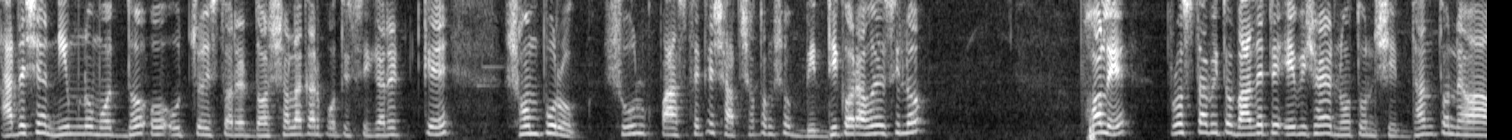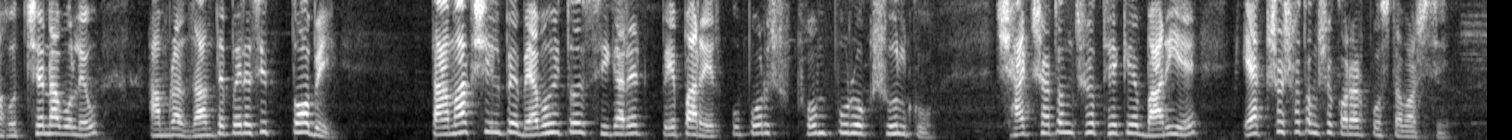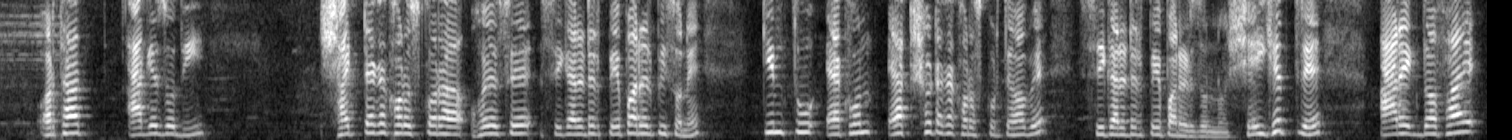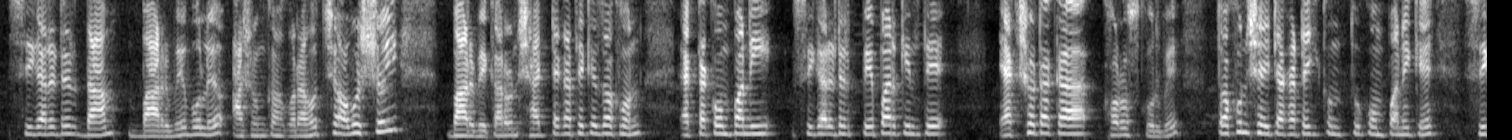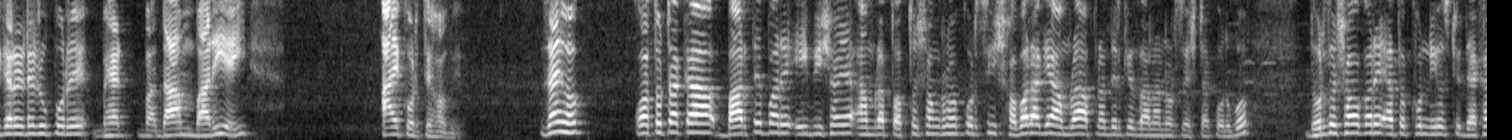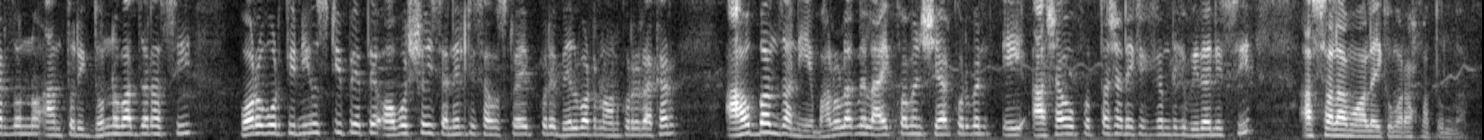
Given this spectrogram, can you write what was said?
আদেশে নিম্ন, মধ্য ও উচ্চ স্তরের দশ শলাকার প্রতি সিগারেটকে সম্পূরক শুল্ক পাঁচ থেকে সাত শতাংশ বৃদ্ধি করা হয়েছিল। ফলে প্রস্তাবিত বাজেটে এ বিষয়ে নতুন সিদ্ধান্ত নেওয়া হচ্ছে না বলেও আমরা জানতে পেরেছি তবে তামাক শিল্পে ব্যবহৃত সিগারেট পেপারের উপর সম্পূরক শুল্ক ষাট শতাংশ থেকে বাড়িয়ে একশো শতাংশ করার প্রস্তাব আসছে। অর্থাৎ আগে যদি ষাট টাকা খরচ করা হয়েছে সিগারেটের পেপারের পিছনে, কিন্তু এখন একশো টাকা খরচ করতে হবে সিগারেটের পেপারের জন্য। সেই ক্ষেত্রে আরেক দফায় সিগারেটের দাম বাড়বে বলেও আশঙ্কা করা হচ্ছে। অবশ্যই বাড়বে, কারণ ষাট টাকা থেকে যখন একটা কোম্পানি সিগারেটের পেপার কিনতে একশো টাকা খরচ করবে, তখন সেই টাকাটাই কিন্তু কোম্পানিকে সিগারেটের উপরে ভ্যাট বা দাম বাড়িয়েই আয় করতে হবে। যাই হোক, কত টাকা বাড়তে পারে এই বিষয়ে আমরা তথ্য সংগ্রহ করছি। সবার আগে আমরা আপনাদেরকে জানানোর চেষ্টা করব। ধৈর্য সহকারে এতক্ষণ নিউজটি দেখার জন্য আন্তরিক ধন্যবাদ জানাচ্ছি। পরবর্তী নিউজটি পেতে অবশ্যই চ্যানেলটি সাবস্ক্রাইব করে বেল বাটন অন করে রাখার আহ্বান জানিয়ে ভালো লাগলে লাইক কমেন্ট শেয়ার করবেন। এই আশা ও প্রত্যাশা রেখে এখান থেকে বিদায় নিচ্ছি। আসসালামু আলাইকুম রহমতুল্লাহ।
